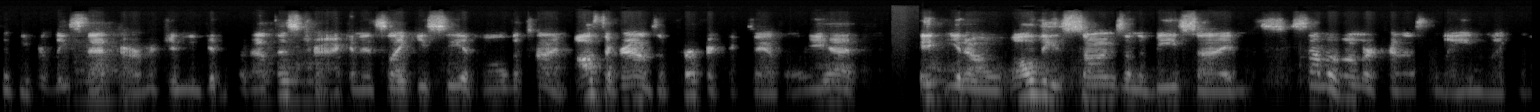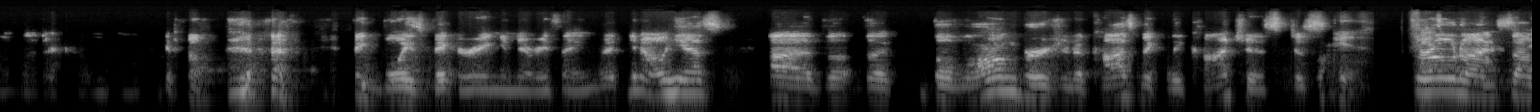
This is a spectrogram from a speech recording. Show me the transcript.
did you release that garbage and you didn't put out this track? And it's like you see it all the time. Off the Ground's a perfect example. He had, it, you know, all these songs on the B side. Some of them are kind of lame, like Long Leather, you know, big boys bickering and everything. But you know, he has uh, the the the long version of Cosmically Conscious just thrown on some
